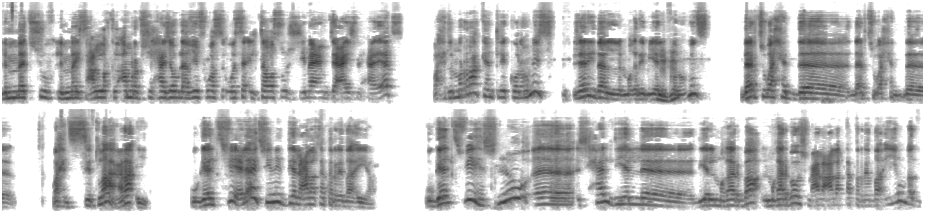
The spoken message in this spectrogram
لما تشوف لما يتعلق الأمر بشي حاجة ولا غير في وس- وسائل التواصل الاجتماعي وانت عايش الحياة واحد المرة كانت L'Économiste الجريده المغربية. L'Économiste دارت واحد آه، دارت واحد آه، واحد استطلاع رأي وقالت فيه على هادشي ديال العلاقات الرضائية وقالت فيه شنو آه، شحال ديال آه، ديال المغاربة المغاربة واش مع العلاقات الرضائية ولا ضد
